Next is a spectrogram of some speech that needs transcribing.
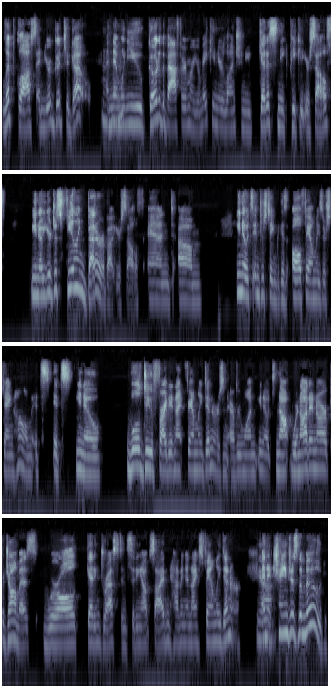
lip gloss and you're good to go mm-hmm. and then mm-hmm. when you go to the bathroom or you're making your lunch and you get a sneak peek at yourself you know you're just feeling better about yourself and um you know it's interesting because all families are staying home it's it's you know we'll do friday night family dinners and everyone you know it's not we're not in our pajamas we're all getting dressed and sitting outside and having a nice family dinner yeah. and it changes the mood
